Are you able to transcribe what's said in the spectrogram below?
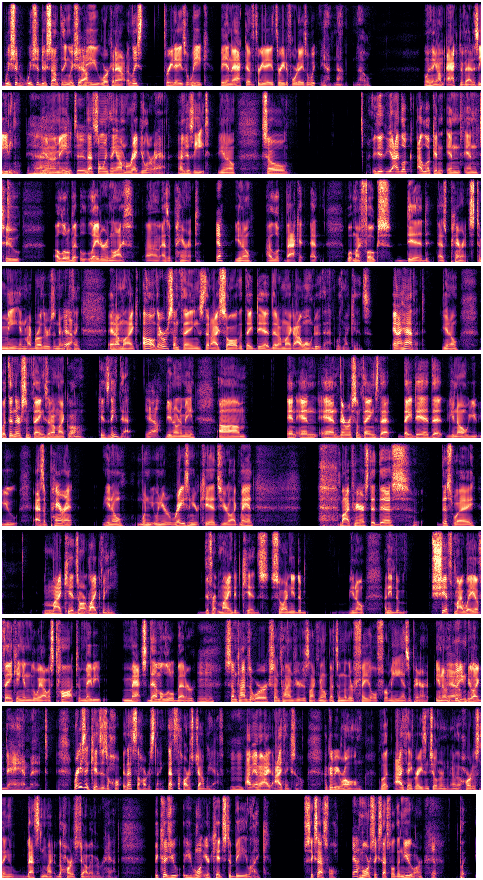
We should we should do something. We should Yeah. be working out at least three days a week, being active three days, three to four days a week. Yeah, not no. The only thing I'm active at is eating. Yeah, you know what I mean. me too. That's the only thing I'm regular at. I just eat. You know, so yeah, I look I look in in into a little bit later in life um, as a parent. yeah. You know, I look back at, at what my folks did as parents to me and my brothers and everything. And I'm like, oh, there were some things that I saw that they did that I'm like, I won't do that with my kids. And I haven't, you know. But then there's some things that I'm like, oh, kids need that. Yeah. You know what I mean? Um, and and and there were some things that they did that you know you you as a parent, you know when when you're raising your kids, you're like, man, my parents did this this way. My kids aren't like me. Different minded kids, so I need to, you know, I need to shift my way of thinking and the way I was taught to maybe match them a little better. Mm-hmm. Sometimes it works. Sometimes you're just like, nope, that's another fail for me as a parent. You know what Yeah. I mean? You're like, damn it. Raising kids is a hard, that's the hardest thing. That's the hardest job we have. Mm-hmm. I mean, I, mean I, I think so. I could be wrong, but I think raising children are the hardest thing. That's my the hardest job I've ever had because you you want your kids to be like successful, Yeah. more successful than you are Yep.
